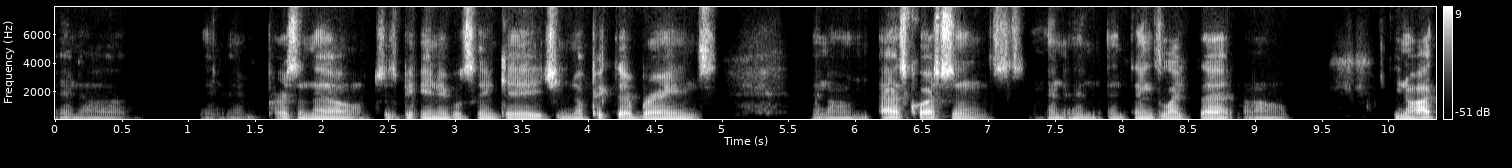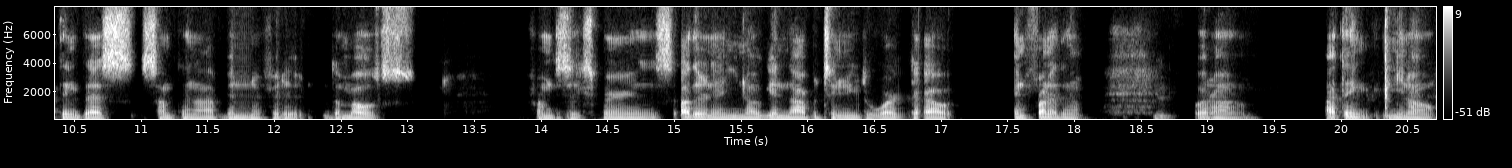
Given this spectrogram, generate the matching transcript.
and uh, and, and, personnel. Just being able to engage, you know, pick their brains and um, ask questions and, and and things like that. Um, you know, I think that's something I've benefited the most from this experience, other than you know getting the opportunity to work out in front of them. Hmm. But um, I think you know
